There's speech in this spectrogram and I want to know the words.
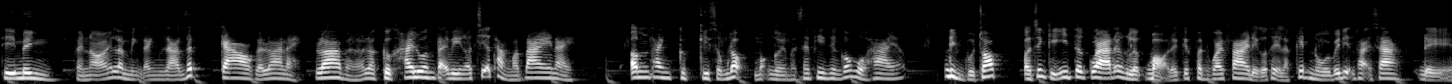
thì mình phải nói là mình đánh giá rất cao cái loa này. Loa phải nói là cực hay luôn tại vì nó chĩa thẳng vào tay này. Âm thanh cực kỳ sống động. Mọi người mà xem phim trên hồ 2 á, đỉnh của chóp ở trên kính Intergra đã được lược bỏ đến cái phần wifi để có thể là kết nối với điện thoại sang để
